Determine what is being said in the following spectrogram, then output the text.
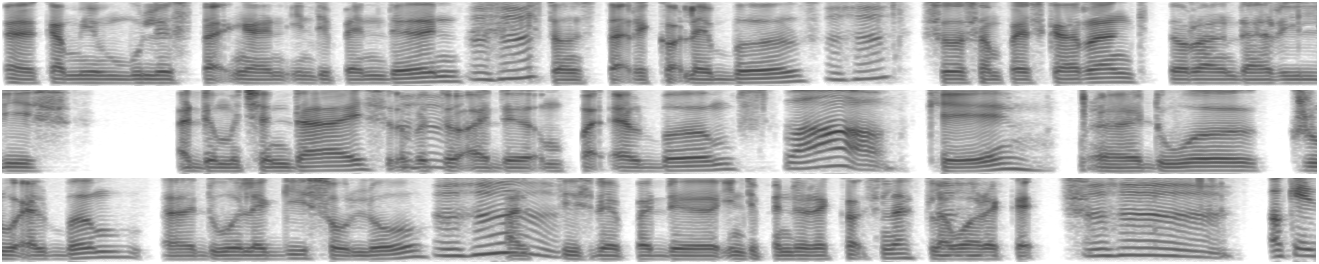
uh, kami mula start dengan independent. Uh-huh. Kita orang start record label. Uh-huh. So sampai sekarang kita orang dah release ada merchandise. Lepas Mhm. tu ada empat album. Wow. Okay. Uh, dua crew album. Uh, dua lagi solo. Uh-huh. Artis daripada independent records lah. Kelawar Mhm. Records. Mm-hmm. Okay,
